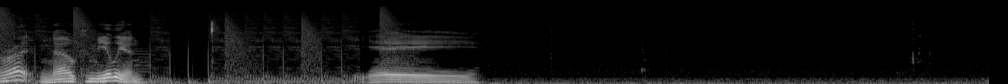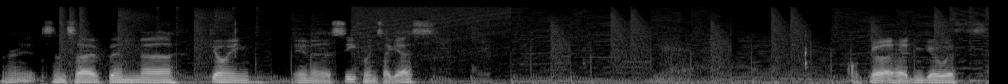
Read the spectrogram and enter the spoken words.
Alright, now Chameleon. Yay. Alright, since I've been uh, going in a sequence, I guess. I'll go ahead and go with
